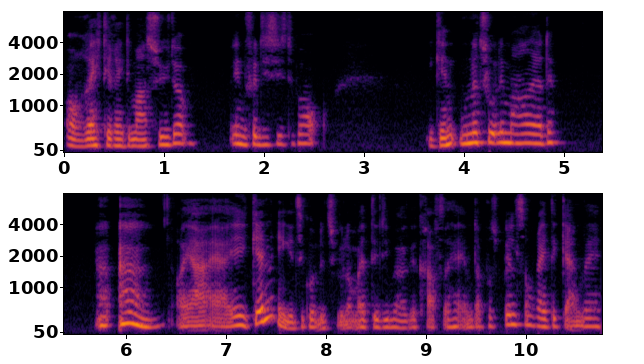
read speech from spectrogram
og rigtig, rigtig meget sygdom inden for de sidste par år. Igen unaturligt meget af det. og jeg er igen ikke til kun i tvivl om, at det er de mørke kræfter her, der er på spil, som rigtig gerne vil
